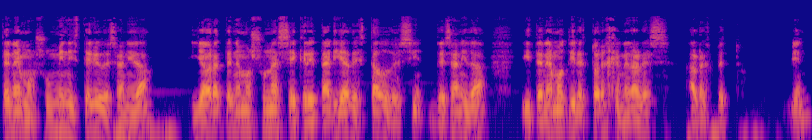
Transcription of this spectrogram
tenemos un Ministerio de Sanidad y ahora tenemos una Secretaría de Estado de, de Sanidad y tenemos directores generales al respecto. ¿Bien?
